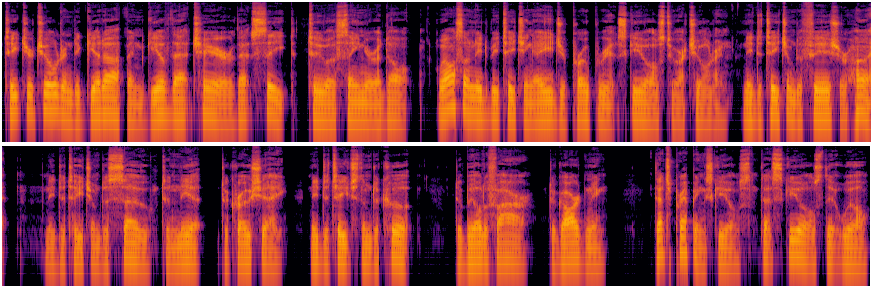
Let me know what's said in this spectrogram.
teach your children to get up and give that chair, that seat to a senior adult. We also need to be teaching age appropriate skills to our children. Need to teach them to fish or hunt. Need to teach them to sew, to knit, to crochet. Need to teach them to cook, to build a fire, to gardening. That's prepping skills. That's skills that will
